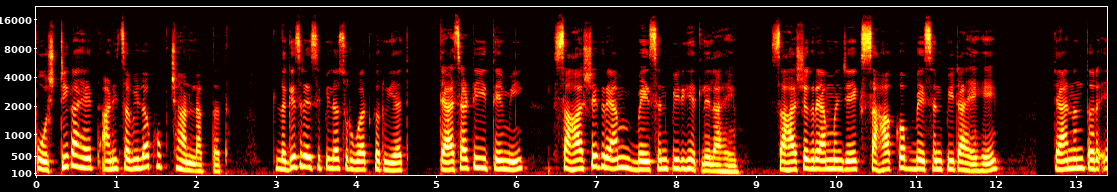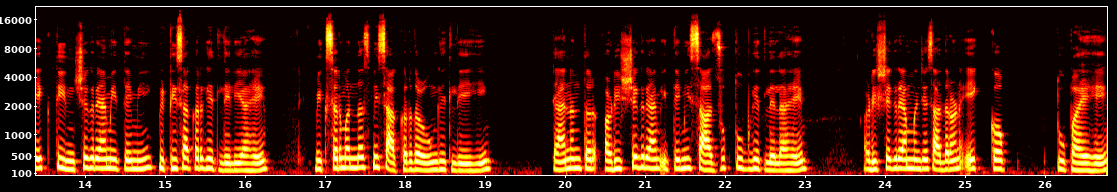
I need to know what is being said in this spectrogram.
पौष्टिक आहेत आणि चवीला खूप छान लागतात. लगेच रेसिपीला सुरुवात करूयात. त्यासाठी इथे मी सहाशे ग्रॅम बेसन पीठ घेतलेलं आहे. सहाशे ग्रॅम म्हणजे एक सहा कप बेसन पीठ आहे हे. त्यानंतर एक तीनशे ग्रॅम इथे मी पिठी साखर घेतलेली आहे. मिक्सरमधनंच मी साखर दळून घेतली आहे ही. त्यानंतर अडीचशे ग्रॅम इथे मी साजूक तूप घेतलेलं आहे. अडीचशे ग्रॅम म्हणजे साधारण एक कप तूप आहे हे.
